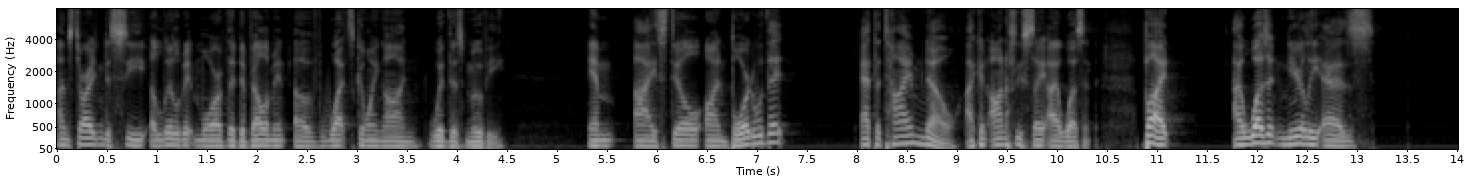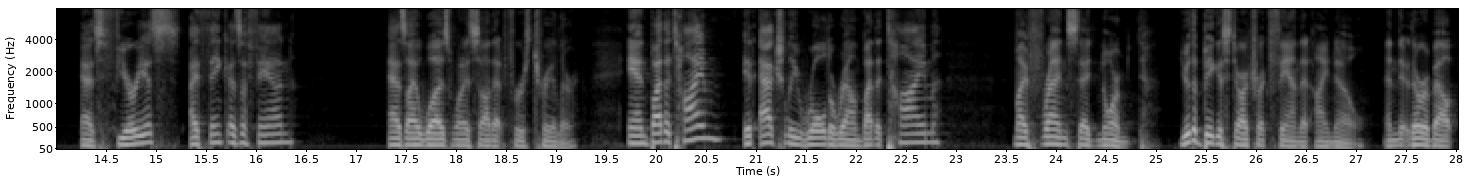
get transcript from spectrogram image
I'm starting to see a little bit more of the development of what's going on with this movie. Am I still on board with it? At the time, no. I can honestly say I wasn't. But I wasn't nearly as as furious, I think, as a fan as I was when I saw that first trailer. And by the time it actually rolled around, by the time my friend said, Norm, you're the biggest Star Trek fan that I know. And there, there were about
